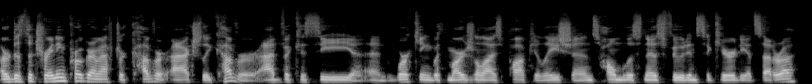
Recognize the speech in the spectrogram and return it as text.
Or does the training program after cover actually cover advocacy and working with marginalized populations, homelessness, food insecurity, et cetera?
